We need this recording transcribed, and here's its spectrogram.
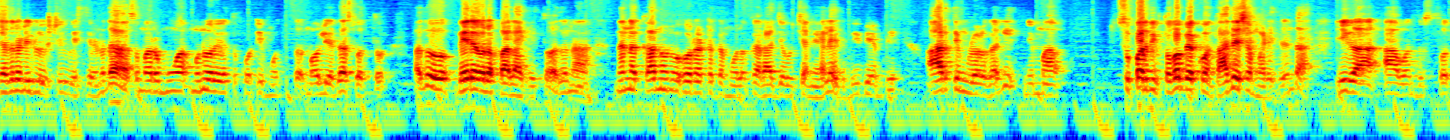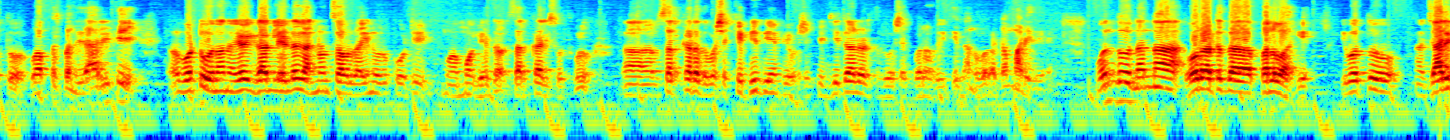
ಚದರಡಿಗಳು ಇಷ್ಟು ವಿಸ್ತೀರ್ಣದ, ಸುಮಾರು ಮೂವ, ಮುನ್ನೂರೈವತ್ತು ಕೋಟಿ ಮೌಲ್ಯದ ಸ್ವತ್ತು. ಅದು ಬೇರೆಯವರ ಪಾಲಾಗಿತ್ತು. ಅದನ್ನ ನನ್ನ ಕಾನೂನು ಹೋರಾಟದ ಮೂಲಕ ರಾಜ್ಯ ಉಚ್ಚ ನ್ಯಾಯಾಲಯ ಇದು ಪಿ ಆರು ತಿಂಗಳೊಳಗಾಗಿ ನಿಮ್ಮ ಸುಪರ್ದಿಗೆ ತಗೋಬೇಕು ಅಂತ ಆದೇಶ ಮಾಡಿದ್ರಿಂದ ಈಗ ಆ ಒಂದು ಸ್ವತ್ತು ವಾಪಸ್ ಬಂದಿದೆ. ಆ ರೀತಿ ಒಟ್ಟು ನಾನು ಈಗಾಗಲೇ ಹೇಳಿದಾಗ ಹನ್ನೊಂದು ಸಾವಿರದ ಐನೂರು ಕೋಟಿ ಮೌಲ್ಯದ ಸರ್ಕಾರಿ ಸ್ವತ್ತುಗಳು ಸರ್ಕಾರದ ವಶಕ್ಕೆ ಬಿಬಿಎಂಪಿ ವಶಕ್ಕೆ, ಜಿಲ್ಲಾಡಳಿತದ ವಶಕ್ಕೆ ಬರೋ ರೀತಿ ನಾನು ಹೋರಾಟ ಮಾಡಿದ್ದೇನೆ. ಒಂದು ನನ್ನ ಹೋರಾಟದ ಫಲವಾಗಿ ಇವತ್ತು ಜಾರಿ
